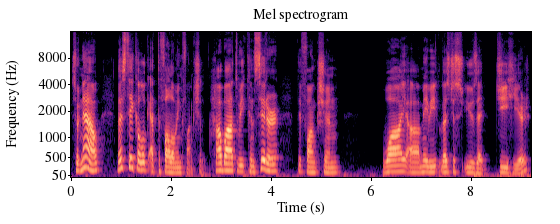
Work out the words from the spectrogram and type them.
so now let's take a look at the following function. How about we consider the function y, uh, maybe let's just use a g here.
